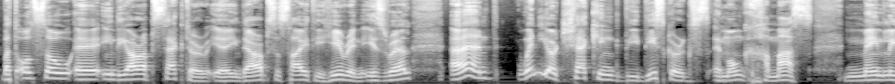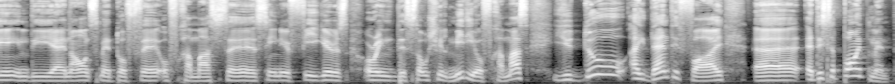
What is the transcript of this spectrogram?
but also in the Arab sector, in the Arab society here in Israel, and when you're checking the discourse among Hamas, mainly in the announcement of, uh, of Hamas uh, senior figures or in the social media of Hamas, you do identify uh, a disappointment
